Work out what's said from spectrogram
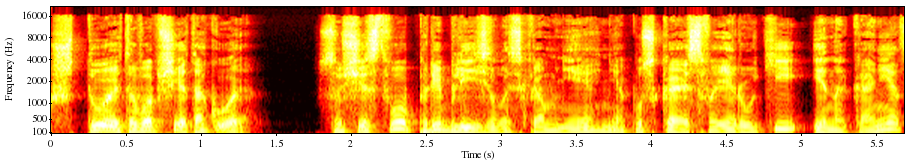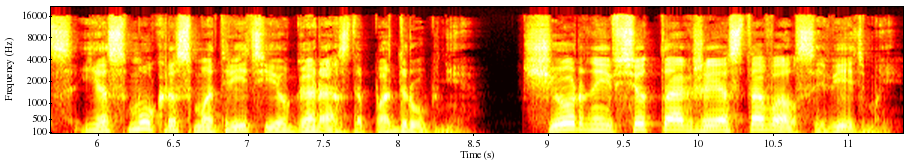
что это вообще такое? Существо приблизилось ко мне, не опуская своей руки, и, наконец, я смог рассмотреть ее гораздо подробнее. Черный все так же и оставался ведьмой,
